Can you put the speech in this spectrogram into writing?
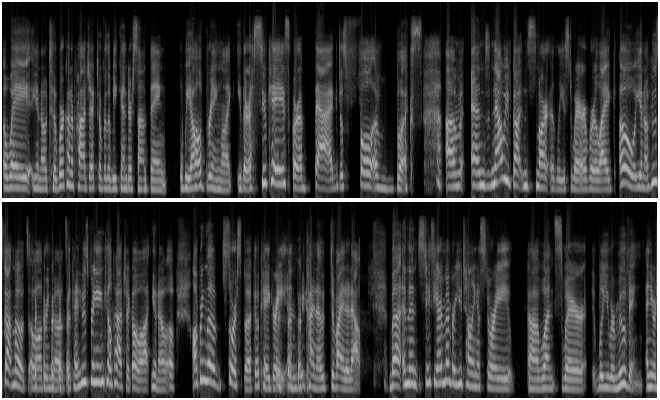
away, you know, to work on a project over the weekend or something, we all bring like either a suitcase or a bag just full of books. Um, and now we've gotten smart, at least, where we're like, oh, you know, who's got Moats? Oh, I'll bring Moats. Okay. Who's bringing Kilpatrick? Oh, uh, you know, oh, I'll bring the source book. Okay, great. And we kind of divide it out. But, and then Stacy, I remember you telling a story uh, once where well you were moving and you were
